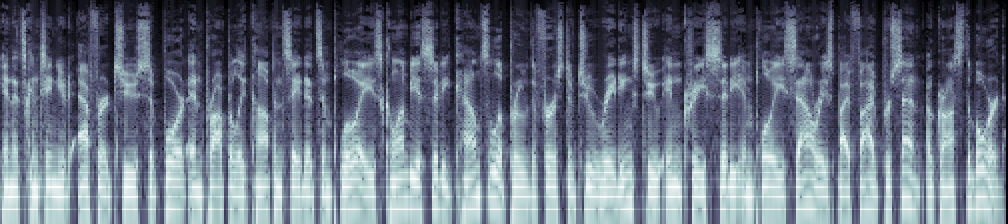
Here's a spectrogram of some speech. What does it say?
In its continued effort to support and properly compensate its employees, Columbia City Council approved the first of two readings to increase city employee salaries by 5% across the board.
